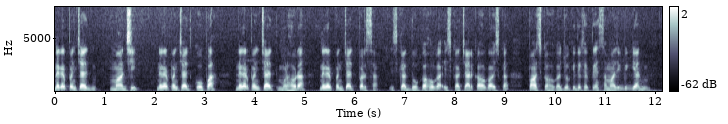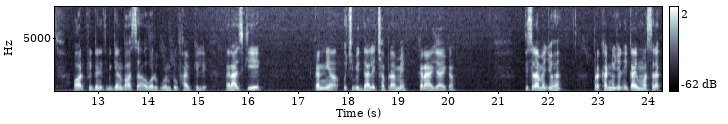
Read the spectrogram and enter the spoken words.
नगर पंचायत मांझी, नगर पंचायत कोपा, नगर पंचायत मढ़ौरा, नगर पंचायत परसा। इसका दो का होगा, इसका चार का होगा इसका पाँच का होगा, जो कि देख सकते हैं सामाजिक विज्ञान और फिर गणित विज्ञान भाषा और वन टू फाइव के लिए। राजकीय कन्या उच्च विद्यालय छपरा में कराया जाएगा। तीसरा में जो है, प्रखंड नियोजन इकाई मसरक,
